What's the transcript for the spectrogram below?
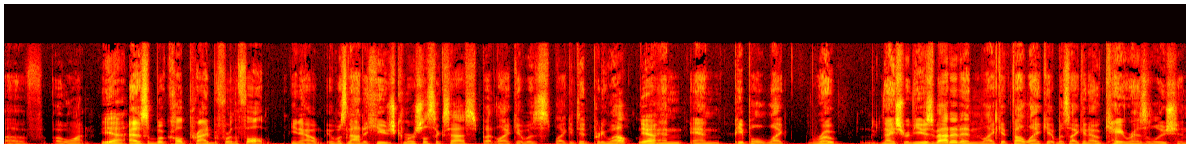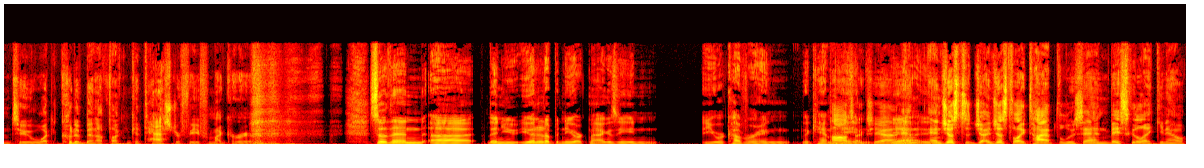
of 01 Yeah. as a book called Pride Before the Fall. You know, it was not a huge commercial success, but like it was like it did pretty well. Yeah. And and people like wrote nice reviews about it and like it felt like it was like an okay resolution to what could have been a fucking catastrophe for my career. So then, uh, then you, you ended up in New York Magazine. You were covering the campaign. Politics, yeah. And, and just to just to like tie up the loose end, basically like, you know,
